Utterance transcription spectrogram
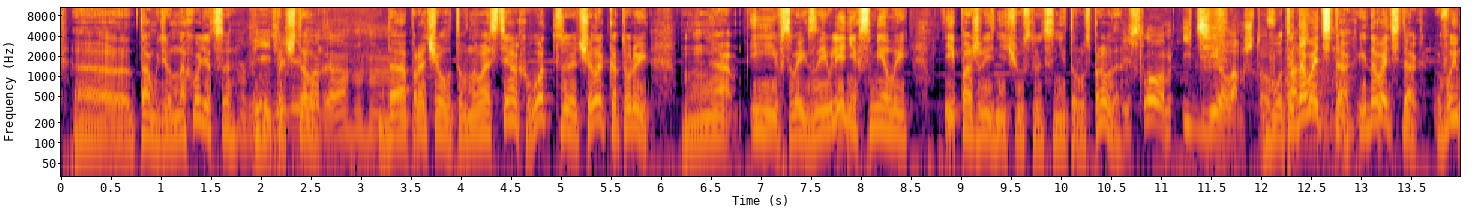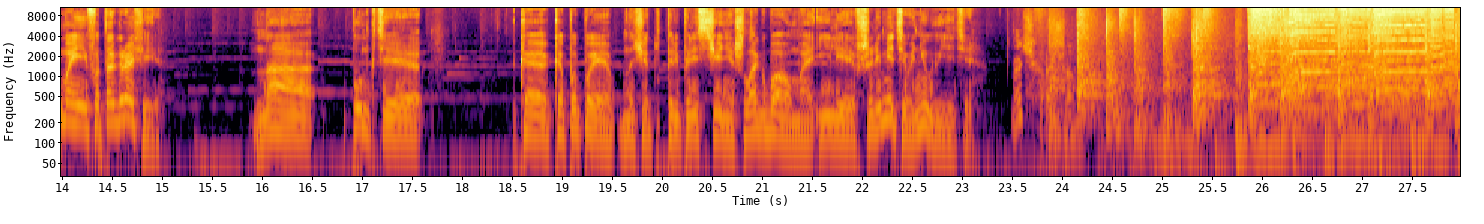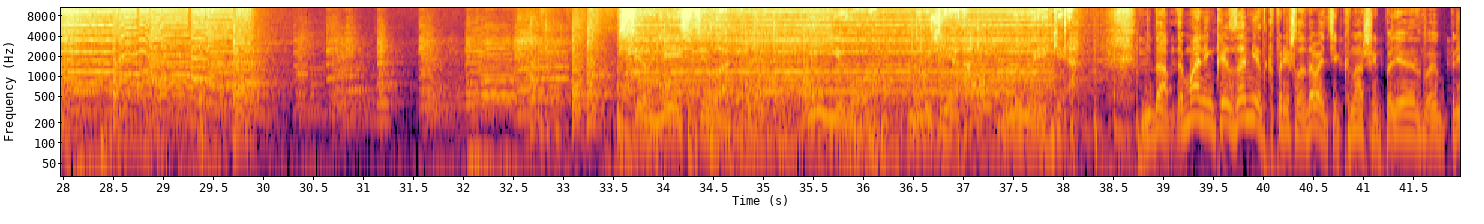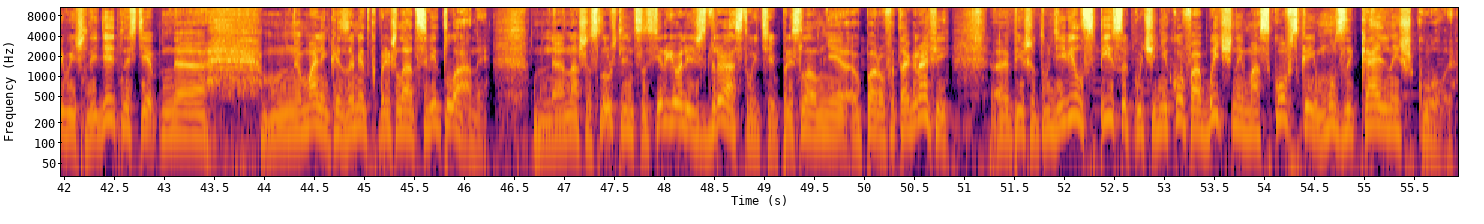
э, там, где он находится. Видели Почитал, его, да. да, прочел это в новостях. Вот человек, который и в своих заявлениях смелый, и по жизни чувствуется не трус, правда? И словом, и делом, что Вот, и важно. давайте так, и давайте так. Вы мои фотографии на пункте КПП, значит, при пересечении шлагбаума или в Шереметьево не увидите. Очень хорошо. Да, маленькая заметка пришла. Давайте к нашей привычной деятельности. Э, Маленькая заметка пришла от Светланы. Э, Наша слушательница. Сергей Валерьевич, здравствуйте. Прислал мне пару фотографий. Э, Пишет, удивил список учеников обычной московской музыкальной школы.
